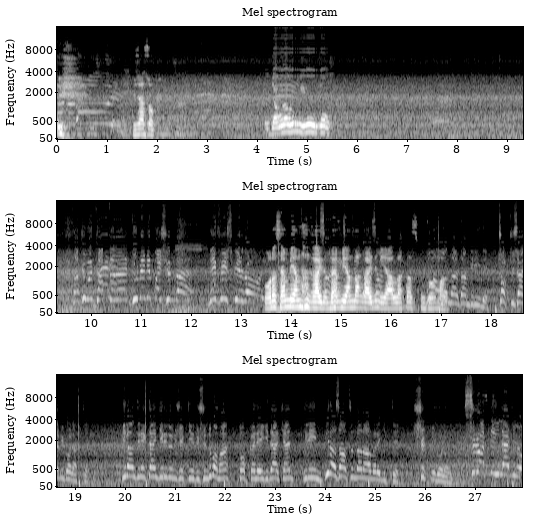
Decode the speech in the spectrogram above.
Üf. Güzel sok. E, Gavura vurur mu yine vuracağım. Takımın kaptanı dümenin başında. Nefis bir gol. Bu arada sen bir yandan kaydın. Ben bir yandan kaydım. Ya Allah'tan sıkıntı olmadı. onlardan biriydi. Çok güzel bir gol attı. Bir an direkten geri dönecek diye düşündüm ama top kaleye giderken direğin biraz altından ağlara gitti. Şık bir gol oldu. Süratle ilerliyor.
